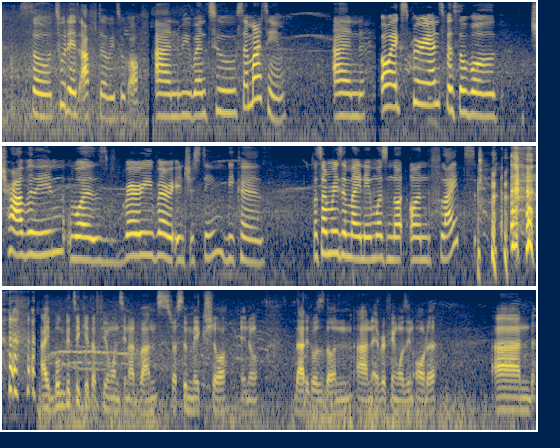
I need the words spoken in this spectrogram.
so two days after we took off, and we went to St. Martin. And our experience, first of all, traveling was very, very interesting because for some reason my name was not on the flight. I booked the ticket a few months in advance just to make sure, you know, that it was done and everything was in order and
